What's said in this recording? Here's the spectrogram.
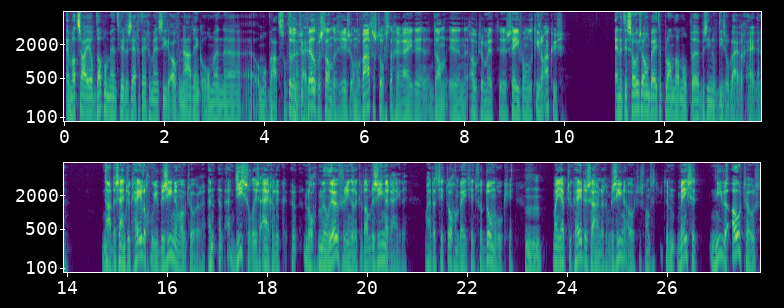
En wat zou je op dat moment willen zeggen tegen mensen die erover nadenken om, een, eh, om op waterstof Dat te het gaan natuurlijk rijden? veel verstandiger is om op waterstof te gaan rijden dan in een auto met eh, 700 kilo accu's. En het is sowieso een beter plan dan op eh, benzine of diesel blijven rijden. Nou, er zijn natuurlijk hele goede benzinemotoren. En, en, en diesel is eigenlijk eh, nog milieuvriendelijker dan benzine rijden. Maar dat zit toch een beetje in het verdomhoekje. Mhm. Maar je hebt natuurlijk hele zuinige benzineauto's. Want de meeste nieuwe auto's,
